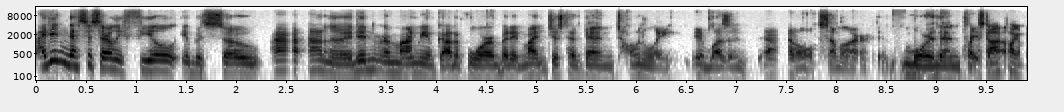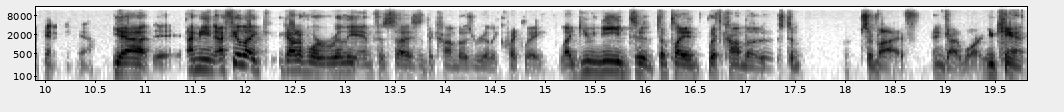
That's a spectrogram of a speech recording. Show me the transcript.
I didn't necessarily feel it was so. I, I don't know. It didn't remind me of God of War, but it might just have been tonally. It wasn't at all similar, more than I'm talking mechanically. Yeah. Yeah, I mean, I feel like God of War really emphasizes the combos really quickly. Like you need to to play with combos to survive in God of War. You can't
